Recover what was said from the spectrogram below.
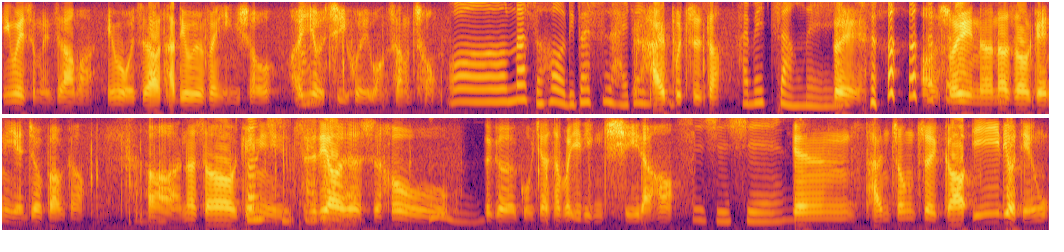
因为什么你知道吗？因为我知道他六月份营收很有机会往上冲。哦，那时候礼拜四还在还不知道，还没涨呢。对，啊，所以呢，那时候给你研究报告，啊，那时候给你资料的时候。这个股价差不多一零七了哈，是是是，跟盘中最高一六点五。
